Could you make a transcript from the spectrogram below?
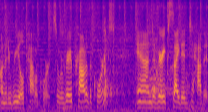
on a real paddle court. So we're very proud of the court and very excited to have it.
